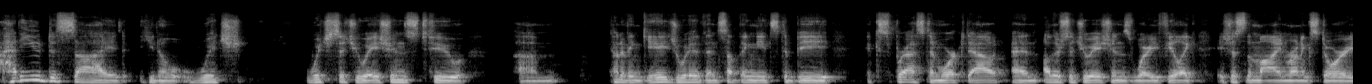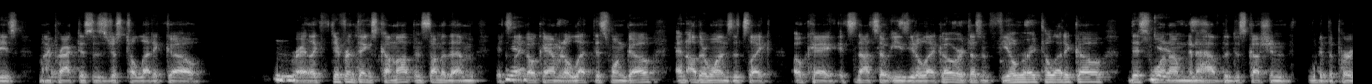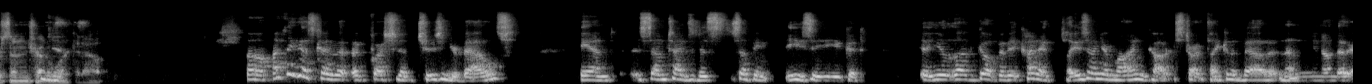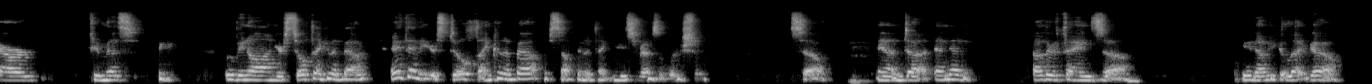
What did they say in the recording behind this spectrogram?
How do you decide, you know, which which situations to um, kind of engage with and something needs to be expressed and worked out and other situations where you feel like it's just the mind running stories my practice is just to let it go mm-hmm. right like different things come up and some of them it's yeah. like okay i'm going to let this one go and other ones it's like okay it's not so easy to let go or it doesn't feel right to let it go this one yes. i'm going to have the discussion with the person and try to yes. work it out uh, i think that's kind of a, a question of choosing your battles and sometimes if it's something easy you could you let go, but it kind of plays on your mind. You start thinking about it, and then you know, the hour, two minutes moving on, you're still thinking about it, anything that you're still thinking about is something I think needs resolution. So, mm-hmm. and uh, and then other things, um, you know, you can let go.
